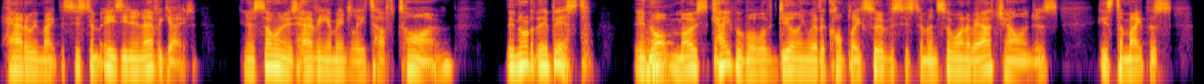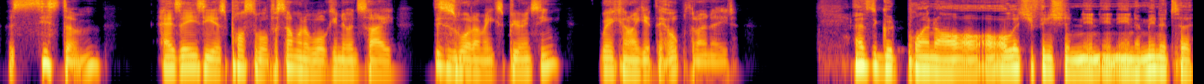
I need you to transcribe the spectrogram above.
How do we make the system easy to navigate? You know, someone who's having a mentally tough time, they're not at their best. They're not Mm. most capable of dealing with a complex service system. And so one of our challenges is to make this the system as easy as possible for someone to walk into and say, This is what I'm experiencing. Where can I get the help that I need? That's a good point. I'll, I'll, let you finish in, in, in, a minute. To,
